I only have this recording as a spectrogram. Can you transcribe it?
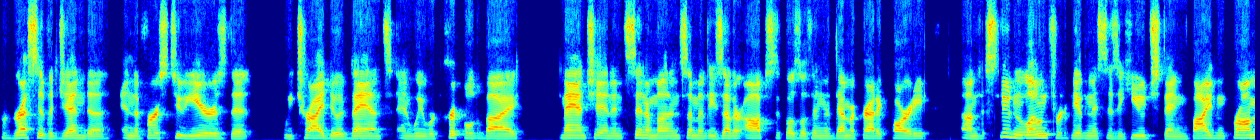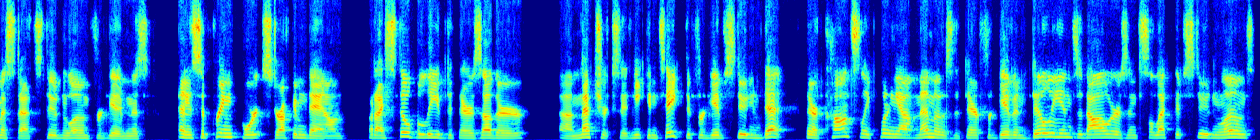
progressive agenda in the first two years that we tried to advance, and we were crippled by Manchin and Sinema and some of these other obstacles within the Democratic Party. Um, the student loan forgiveness is a huge thing. Biden promised that student loan forgiveness, and the Supreme Court struck him down. but I still believe that there's other uh, metrics that he can take to forgive student debt. They're constantly putting out memos that they're forgiven billions of dollars in selective student loans,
